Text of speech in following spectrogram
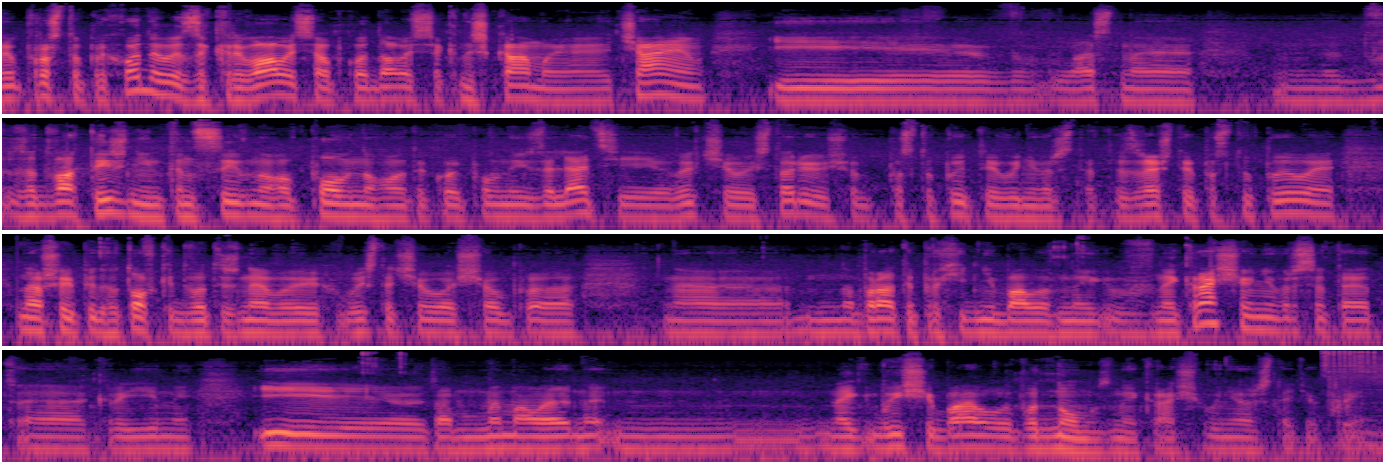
е, просто приходили, закривалися, обкладалися книжками, чаєм, і власне за два тижні інтенсивного повного такої повної ізоляції вивчили історію, щоб поступити в університет. Зрештою, поступили. Нашої підготовки двотижневої вистачило, щоб е, е, набрати прохідні бали в, най, в найкращий університет е, країни, і там ми мали найвищі бали в одному з найкращих університетів країни.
